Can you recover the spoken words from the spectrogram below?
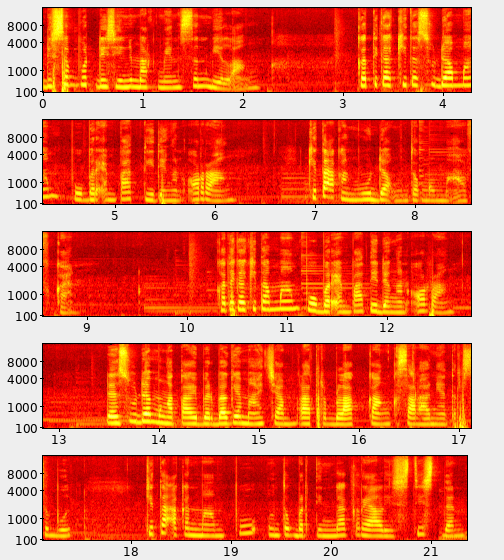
disebut di sini Mark Manson bilang ketika kita sudah mampu berempati dengan orang kita akan mudah untuk memaafkan. Ketika kita mampu berempati dengan orang dan sudah mengetahui berbagai macam latar belakang kesalahannya tersebut, kita akan mampu untuk bertindak realistis dan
